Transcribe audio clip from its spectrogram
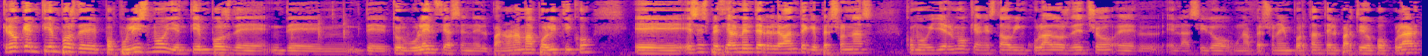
Creo que en tiempos de populismo y en tiempos de, de, turbulencias en el panorama político eh, es especialmente relevante que personas como Guillermo, que han estado vinculados, de hecho, él, ha sido una persona importante del Partido Popular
